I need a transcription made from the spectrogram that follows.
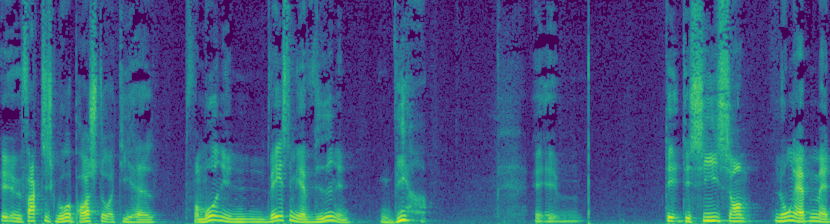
Jeg vil faktisk våge at påstå, at de havde formodentlig en væsentlig mere viden, end vi har. Øh, øh, det, det siges om nogle af dem, at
